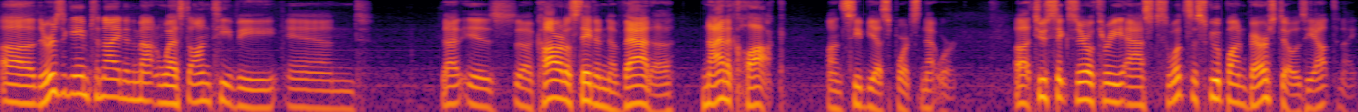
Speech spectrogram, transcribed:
Uh, there is a game tonight in the Mountain West on TV, and that is uh, Colorado State and Nevada, nine o'clock on CBS Sports Network. Uh, Two six zero three asks, "What's the scoop on Bairstow? Is he out tonight?"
